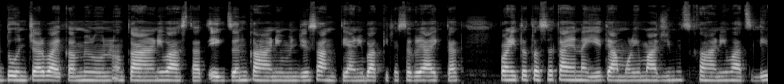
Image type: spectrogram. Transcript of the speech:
दोन चार बायका मिळून कहाणी वाचतात. एकजण कहाणी म्हणजे सांगते आणि बाकीच्या सगळे ऐकतात. पण इथं तसं काय नाही आहे त्यामुळे माझी मीच कहाणी वाचली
